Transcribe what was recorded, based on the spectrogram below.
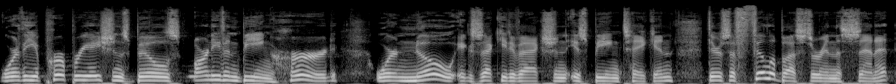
where the appropriations bills aren't even being heard, where no executive action is being taken. There's a filibuster in the Senate.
